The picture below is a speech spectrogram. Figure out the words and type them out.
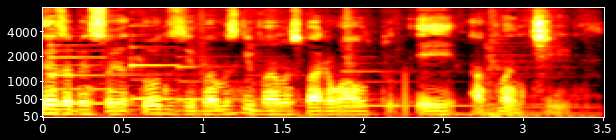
Deus abençoe a todos e vamos que vamos para o alto e avante.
